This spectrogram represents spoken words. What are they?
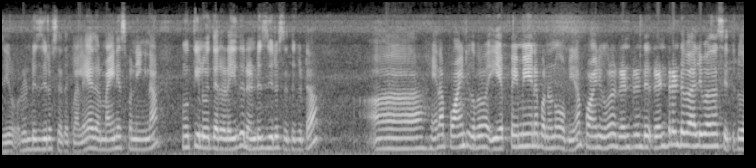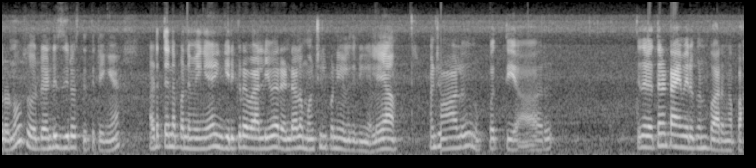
zero ரெண்டு ஜீரோ சேர்த்துக்கலாம் இல்லையா? அதை மைனஸ் பண்ணிங்கன்னா நூற்றி எழுபத்தாறு கிடையாது ரெண்டு ஜீரோ சேர்த்துக்கிட்டா ஏன்னா பாயிண்ட்டுக்கு அப்புறம் எப்பயுமே என்ன பண்ணணும் அப்படின்னா பாயிண்ட்டுக்கு அப்புறம் ரெண்டு ரெண்டு ரெண்டு ரெண்டு வேல்யூவாக தான் சேர்த்துட்டு வரணும். ஸோ ரெண்டு ஜீரோ சேர்த்துட்டீங்க. அடுத்து என்ன பண்ணுவீங்க? இங்கே இருக்கிற வேல்யூவை ரெண்டால் மல்டிபிள் பண்ணி எழுதுவீங்க இல்லையா? நாலு முப்பத்தி ஆறு. இதில் எத்தனை டைம் இருக்குன்னு பாருங்கப்பா.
